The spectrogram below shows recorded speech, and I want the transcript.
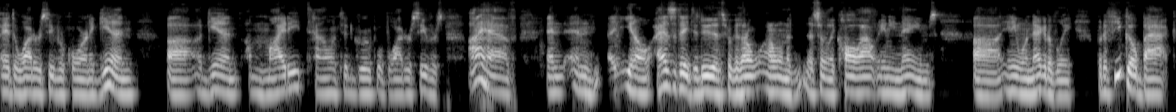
at the wide receiver core. And again, uh, again, a mighty talented group of wide receivers. I have, and and you know, I hesitate to do this because I don't I don't want to necessarily call out any names, uh, anyone negatively. But if you go back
